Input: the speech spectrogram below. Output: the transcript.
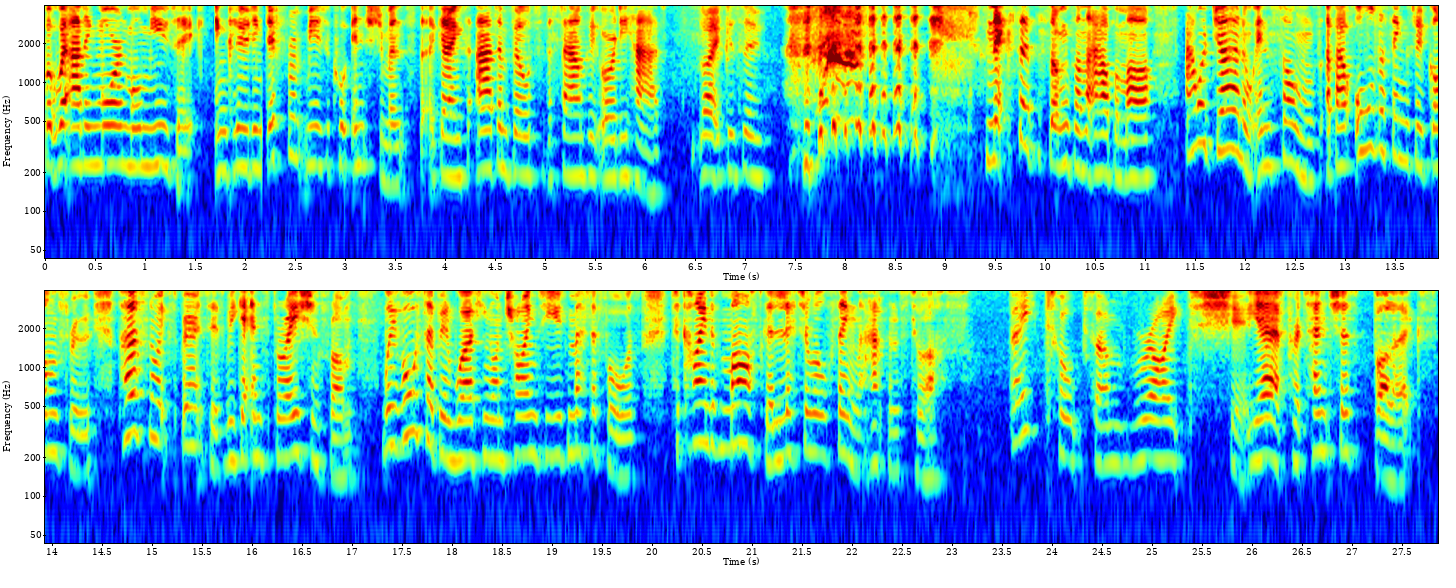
but we're adding more and more music, including different musical instruments that are going to add and build to the sound we already had. Like Gazoo. Nick said the songs on the album are our journal in songs about all the things we've gone through, personal experiences we get inspiration from. We've also been working on trying to use metaphors to kind of mask a literal thing that happens to us. They talk some right shit. Yeah, pretentious bollocks.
